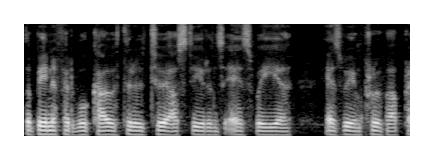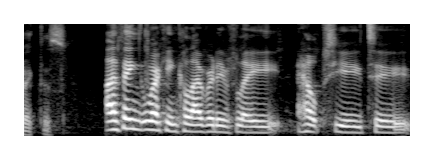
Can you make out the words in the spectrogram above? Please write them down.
the benefit will go through to our students as we, uh, as we improve our practice. I think working collaboratively helps you to,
